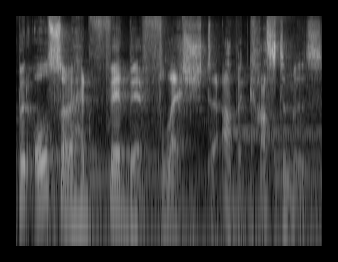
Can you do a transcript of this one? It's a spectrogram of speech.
but also had fed their flesh to other customers.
